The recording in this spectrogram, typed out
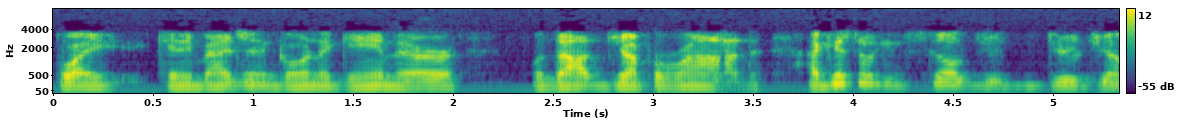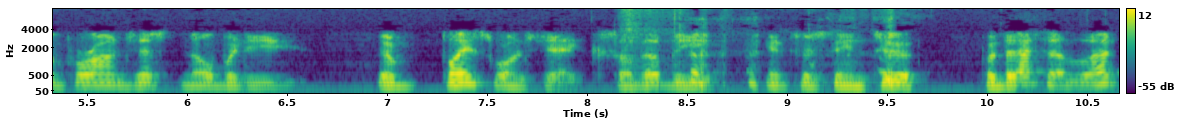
boy, can you imagine going to a game there without jump around? I guess we can still do, do jump around, just nobody, the place won't shake. So that'll be interesting too. But that's a that,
